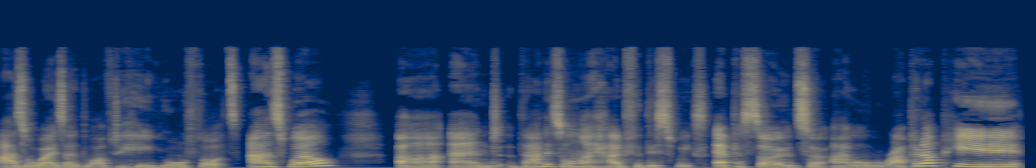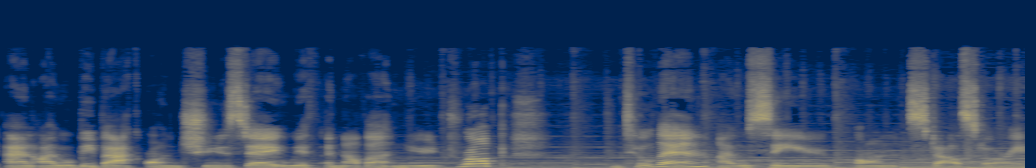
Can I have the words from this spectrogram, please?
as always, I'd love to hear your thoughts as well. Uh, and that is all I had for this week's episode. So I will wrap it up here and I will be back on Tuesday with another new drop. Until then, I will see you on Style Story.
